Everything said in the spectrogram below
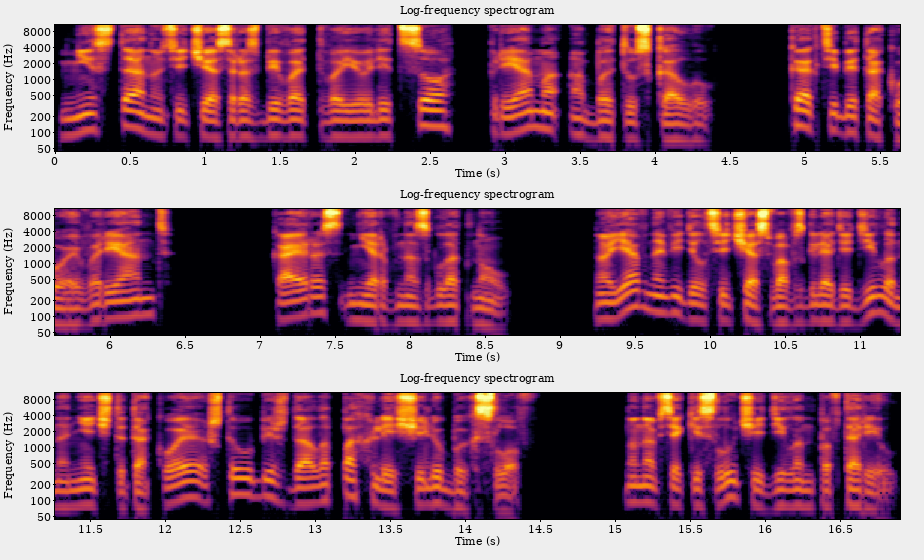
не стану сейчас разбивать твое лицо прямо об эту скалу. Как тебе такой вариант?» Кайрос нервно сглотнул. Но явно видел сейчас во взгляде Дилана нечто такое, что убеждало похлеще любых слов. Но на всякий случай Дилан повторил.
